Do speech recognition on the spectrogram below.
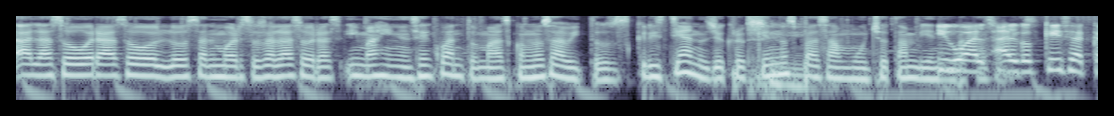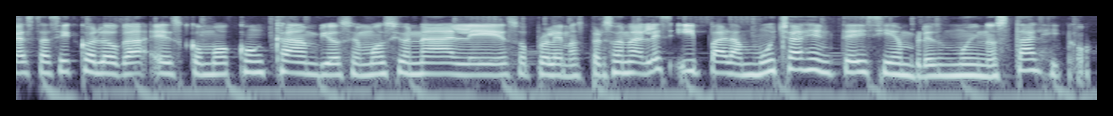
a las horas o los almuerzos a las horas. Imagínense cuánto más con los hábitos cristianos. Yo creo que Sí. nos pasa mucho también. Igual, algo que dice acá esta psicóloga es como con cambios emocionales o problemas personales y para mucha gente diciembre es muy nostálgico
